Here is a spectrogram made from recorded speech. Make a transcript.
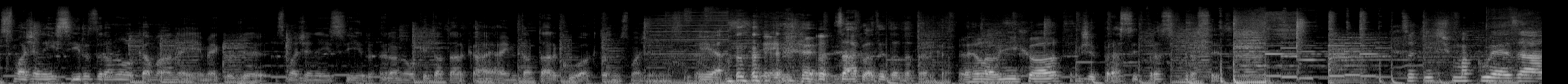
smažený sír s hranolkama nejím, jakože smažený sír, hranolky, tatarka, a já jim tatarku a k tomu smažený. Jasný. Základ je ta tatarka. Hlavní chod. Takže prasit, prasit, prasit. Co ti šmakuje za,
